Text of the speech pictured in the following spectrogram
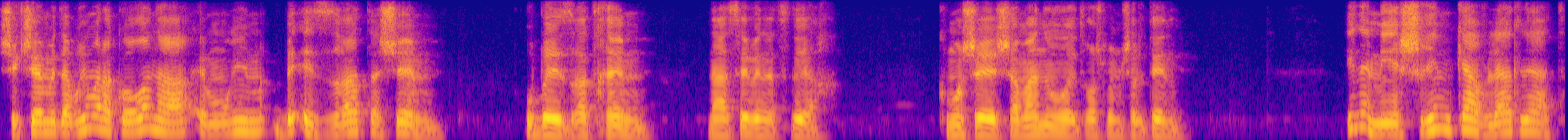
שכשהם מדברים על הקורונה, הם אומרים, בעזרת השם ובעזרתכם נעשה ונצליח, כמו ששמענו את ראש ממשלתנו. הנה, מיישרים קו לאט לאט.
